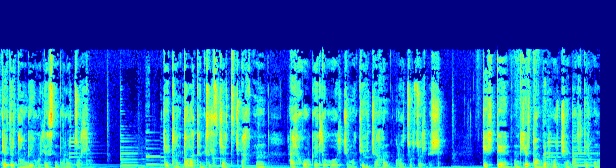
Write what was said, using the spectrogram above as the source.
Тэр тэр донгийн хүлээс нь буруужвал Тэгээ тонтоогоо тэмцэлж ядж байхад нь арх уу гэл өгөөл ч юм уу тэгж явах нь өөрөө зүг зүйл биш. Гэхдээ үнэхээр донгийн хөөчих юм бол тэр хүн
